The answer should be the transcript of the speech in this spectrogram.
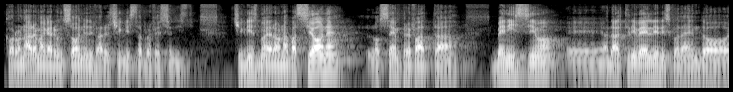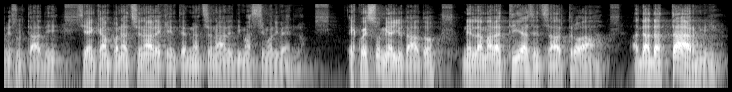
coronare magari un sogno di fare il ciclista professionista. Il ciclismo era una passione, l'ho sempre fatta benissimo ad alti livelli riscuotendo risultati sia in campo nazionale che internazionale di massimo livello. E questo mi ha aiutato nella malattia senz'altro ad adattarmi,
